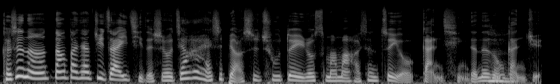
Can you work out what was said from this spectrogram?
可是呢，当大家聚在一起的时候，江汉还是表示出对 Rose 妈妈好像最有感情的那种感觉。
